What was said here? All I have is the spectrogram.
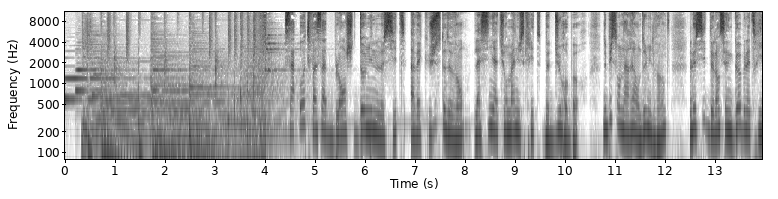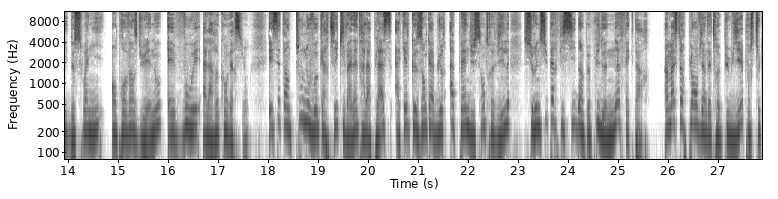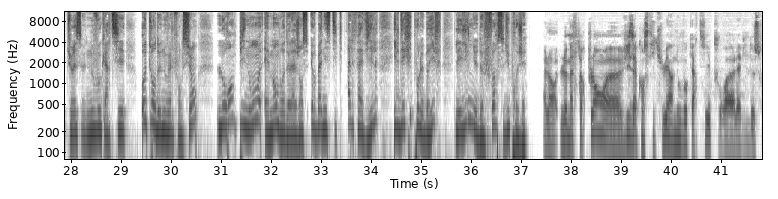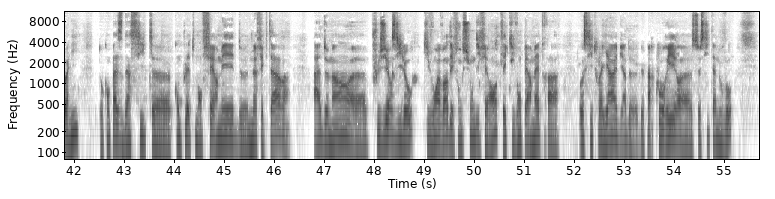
Sa haute façade blanche domine le site avec juste devant la signature manuscrite de Durobor. Depuis son arrêt en 2020, le site de l'ancienne gobeletterie de Soigny, en province du Hainaut, est voué à la reconversion. Et c'est un tout nouveau quartier qui va naître à la place, à quelques encablures à peine du centre-ville, sur une superficie d'un peu plus de 9 hectares. Un master plan vient d'être publié pour structurer ce nouveau quartier autour de nouvelles fonctions. Laurent Pinon est membre de l'agence urbanistique Alphaville. Il décrit pour le brief les lignes de force du projet. Alors, le master plan euh, vise à constituer un nouveau quartier pour euh, la ville de Soigny. Donc, on passe d'un site euh, complètement fermé de 9 hectares à demain plusieurs îlots qui vont avoir des fonctions différentes et qui vont permettre aux citoyens eh de parcourir ce site à nouveau.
